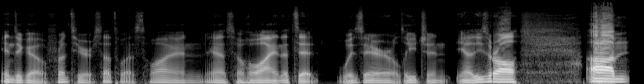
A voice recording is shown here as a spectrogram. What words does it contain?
Indigo, Frontier, Southwest, Hawaiian. Yeah, so Hawaiian. That's it. Wizz Air, Allegiant. Yeah, these are all. Um,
